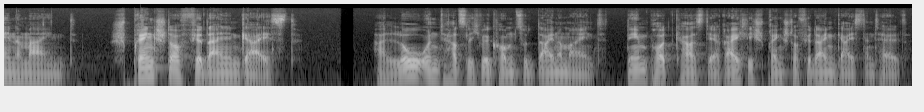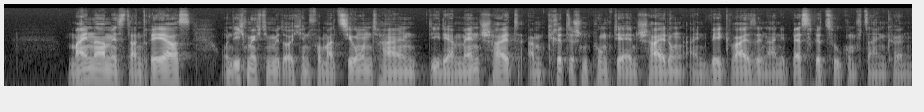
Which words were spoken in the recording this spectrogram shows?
Dynamind. Sprengstoff für deinen Geist. Hallo und herzlich willkommen zu Dynamind, dem Podcast, der reichlich Sprengstoff für deinen Geist enthält. Mein Name ist Andreas und ich möchte mit euch Informationen teilen, die der Menschheit am kritischen Punkt der Entscheidung ein Wegweiser in eine bessere Zukunft sein können.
